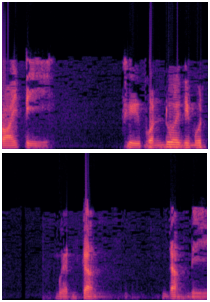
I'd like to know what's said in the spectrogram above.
ร้อยปี คือพ้นด้วยวิมุตติ เหมือนกัน ดังนี้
